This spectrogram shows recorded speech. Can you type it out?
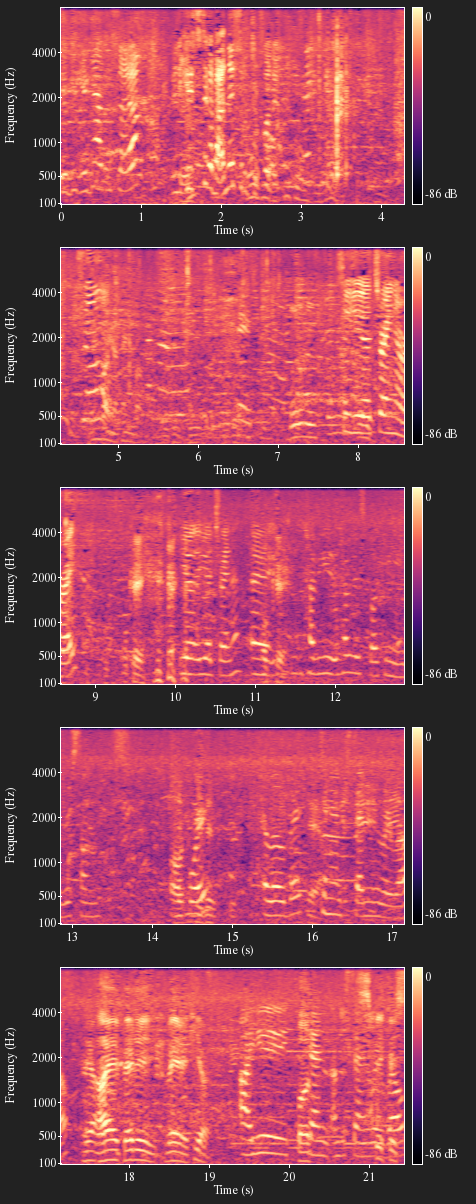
여기 얘기하고 있어요? 여기 게스트가 많을수록 좋거든. 생방이야 생방. So you're a trainer, right? Okay. you're, you're a trainer. Uh, okay. Have you have you spoken English some oh, before? A little bit. Yeah. Can you understand me very well? Yeah, I barely well here. Ah, you but can understand very well.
